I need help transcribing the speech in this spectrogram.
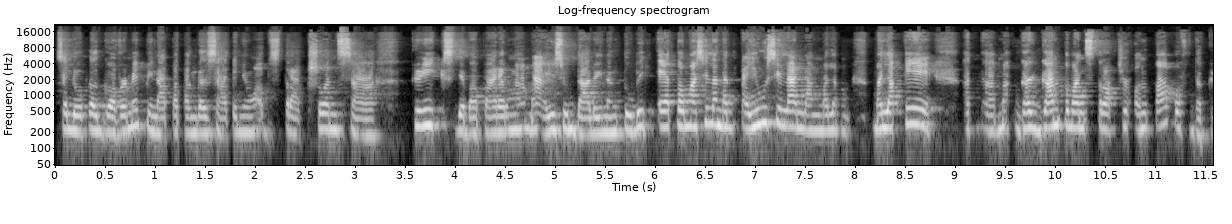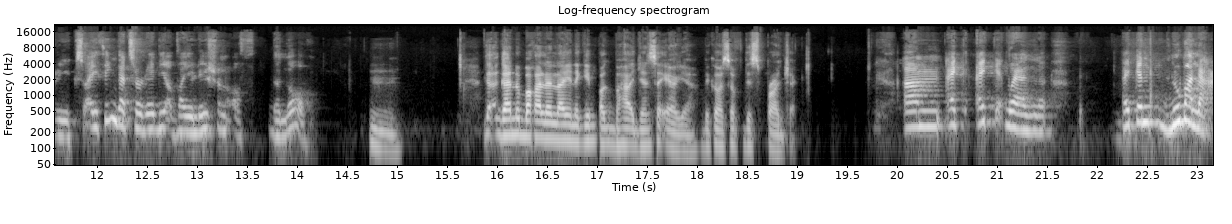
sa local government pinapatanggal sa atin yung obstruction sa creeks 'di ba para ma- maayos yung daloy ng tubig eto nga sila nagtayo sila ng malak- malaki at uh, gargantuan structure on top of the creek so i think that's already a violation of the law Hmm. Ga- gaano ba kalala yung naging pagbaha dyan sa area because of this project? Um, I, I, well, I can lumala.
